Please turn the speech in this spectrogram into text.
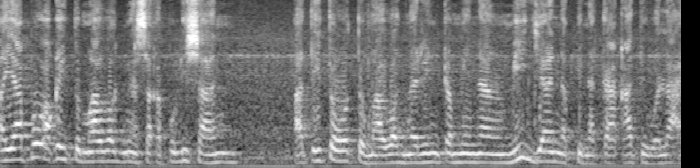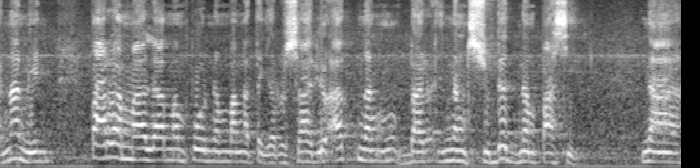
Kaya po ako'y tumawag na sa kapulisan at ito, tumawag na rin kami ng media na pinagkakatiwalaan namin para malaman po ng mga taga Rosario at ng, bar- ng syudad ng Pasig na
